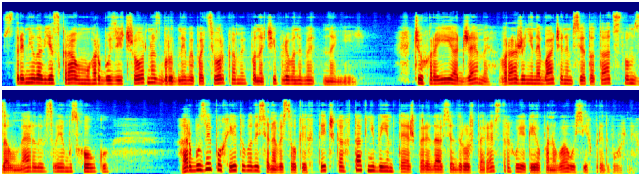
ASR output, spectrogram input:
Стриміла в яскравому гарбузі чорна з брудними пацьорками, поначіплюваними на ній. Чухраї аджеми, вражені небаченим святотатством, завмерли в своєму сховку. Гарбузи похитувалися на високих тичках, так ніби їм теж передався дрож перестраху, який опанував усіх придворних.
